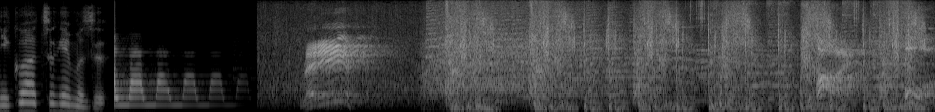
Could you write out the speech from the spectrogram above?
肉厚ゲームズ Ready? Five, four,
